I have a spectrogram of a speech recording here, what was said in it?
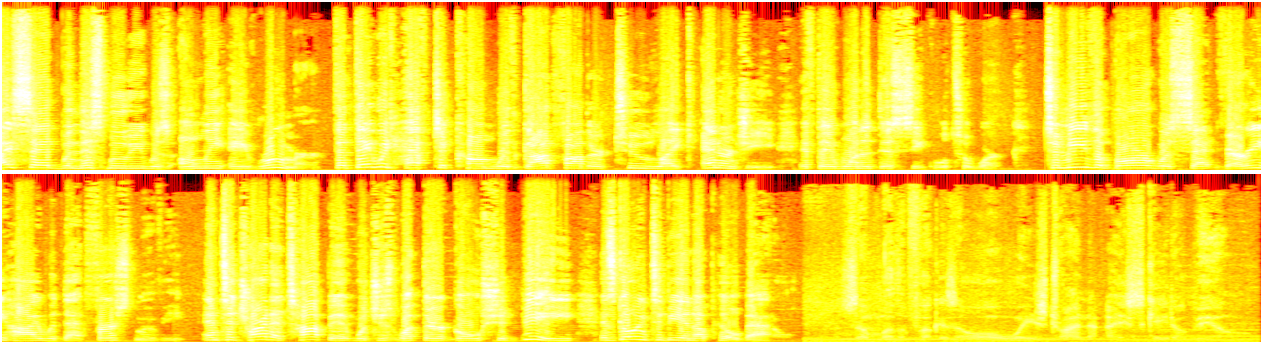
I said when this movie was only a rumor that they would have to come with Godfather 2 like energy if they wanted this sequel to work. To me, the bar was set very high with that first movie, and to try to top it, which is what their goal should be, is going to be an uphill battle. Some motherfuckers are always trying to ice skate uphill.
